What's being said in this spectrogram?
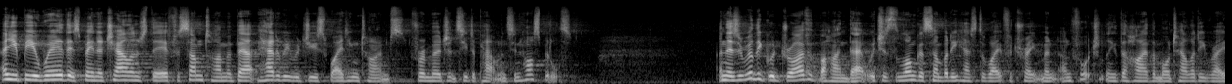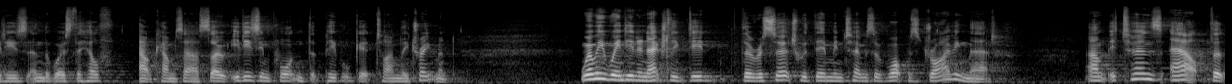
And you'd be aware there's been a challenge there for some time about how do we reduce waiting times for emergency departments in hospitals. And there's a really good driver behind that, which is the longer somebody has to wait for treatment, unfortunately, the higher the mortality rate is and the worse the health outcomes are. So it is important that people get timely treatment. When we went in and actually did the research with them in terms of what was driving that, um, it turns out that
